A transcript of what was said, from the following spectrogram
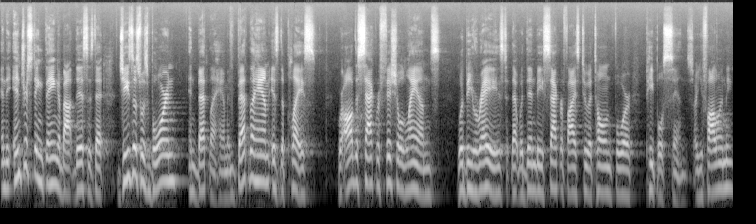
And the interesting thing about this is that Jesus was born in Bethlehem, and Bethlehem is the place where all the sacrificial lambs would be raised that would then be sacrificed to atone for people's sins. Are you following me?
